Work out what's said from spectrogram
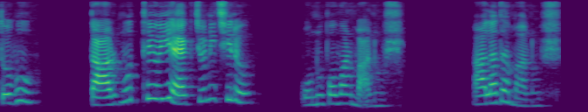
তবু তার মধ্যে ওই একজনই ছিল অনুপমার মানুষ, আলাদা মানুষ,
